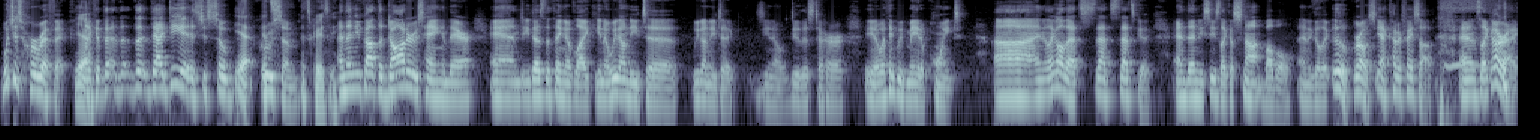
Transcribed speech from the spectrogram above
which is horrific. Yeah. like the the, the, the idea is just so yeah, it's- gruesome. It's, crazy. And then you've got the daughter who's hanging there, and he does the thing of like, you know, we don't need to, we don't need to, you know, do this to her. You know, I think we've made a point. Uh, and you're like, oh, that's that's that's good. And then he sees like a snot bubble, and he go like, ooh, gross. Yeah, cut her face off. And it's like, all right,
